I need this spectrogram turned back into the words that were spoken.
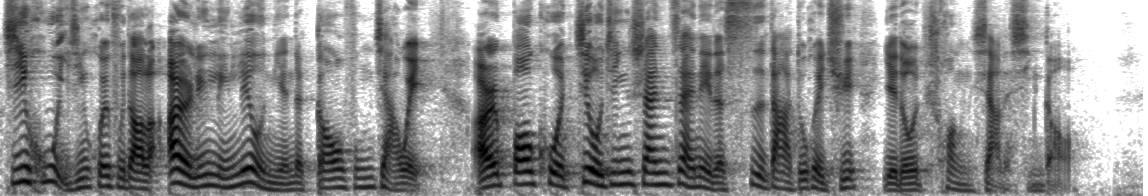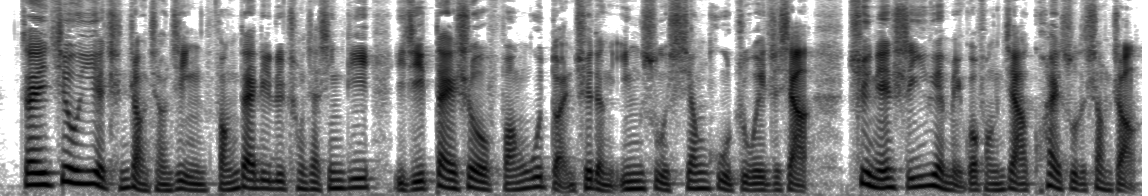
几乎已经恢复到了二零零六年的高峰价位，而包括旧金山在内的四大都会区也都创下了新高。在就业成长强劲、房贷利率创下新低以及待售房屋短缺等因素相互助威之下，去年十一月美国房价快速的上涨。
